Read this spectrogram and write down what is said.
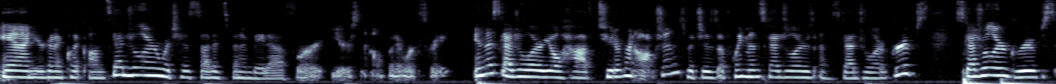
And you're going to click on scheduler, which has said it's been in beta for years now, but it works great. In the scheduler, you'll have two different options, which is appointment schedulers and scheduler groups. Scheduler groups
